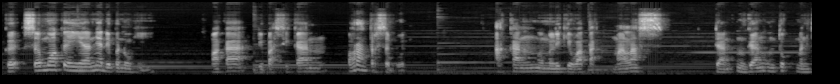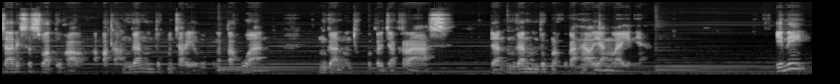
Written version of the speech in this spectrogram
ke, semua keinginannya dipenuhi, maka dipastikan orang tersebut akan memiliki watak malas dan enggan untuk mencari sesuatu hal. Apakah enggan untuk mencari ilmu pengetahuan, enggan untuk bekerja keras, dan enggan untuk melakukan hal yang lainnya. Ini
